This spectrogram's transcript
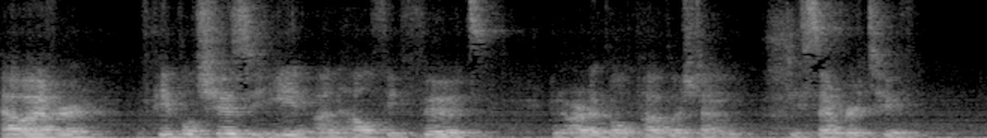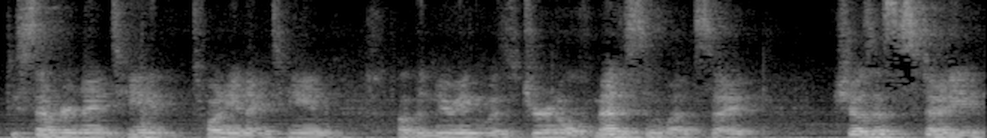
However, if people choose to eat unhealthy foods, an article published on December 2, December 19, 2019, on the New England Journal of Medicine website, shows us a study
